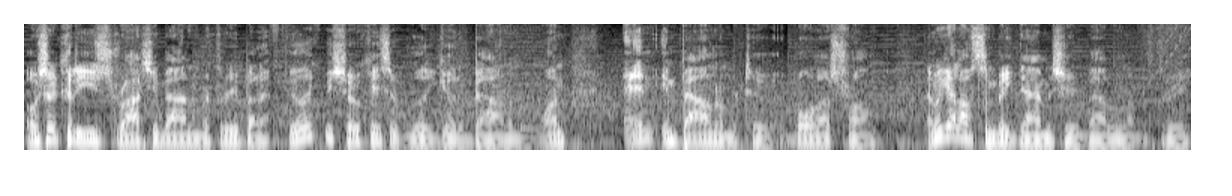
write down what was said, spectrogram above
I wish I could have used Jirachi in battle number three, but I feel like we showcased it really good in battle number one and in battle number two. It rolled out strong. And we got off some big damage here in battle number three.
